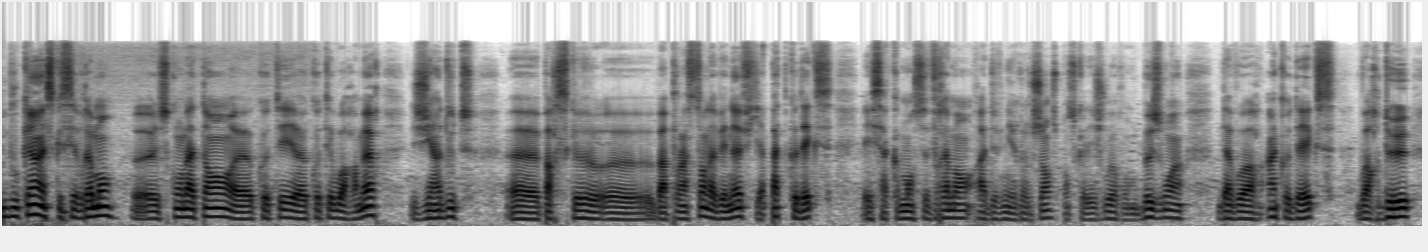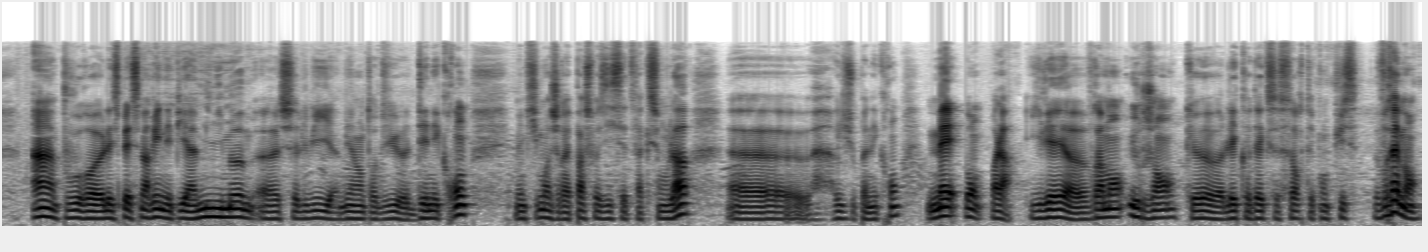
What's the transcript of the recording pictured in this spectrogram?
bouquins, est-ce que c'est vraiment ce qu'on attend côté Warhammer? J'ai un doute. Euh, parce que euh, bah, pour l'instant la V9 il n'y a pas de codex et ça commence vraiment à devenir urgent. Je pense que les joueurs ont besoin d'avoir un codex, voire deux, un pour euh, l'espèce marine et puis un minimum celui bien entendu des Nécrons même si moi j'aurais pas choisi cette faction-là. Euh, oui, je joue pas Necron. Mais bon, voilà, il est euh, vraiment urgent que les codex sortent et qu'on puisse vraiment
